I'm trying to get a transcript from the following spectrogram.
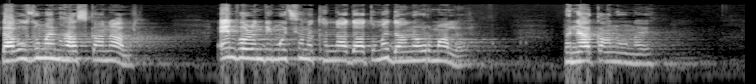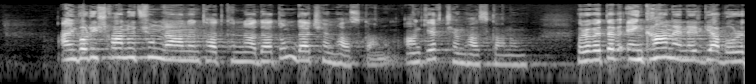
Լավ ուզում եմ հասկանալ, այն որ անդիմությունը քննադատում է, դա նորմալ է։ Բնականon է։ Այն որ իշխանությունն է անընդհատ քննադատում, դա չեմ հասկանում։ Անկեղծ չեմ հասկանում որովհետև այնքան էներգիա, որը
